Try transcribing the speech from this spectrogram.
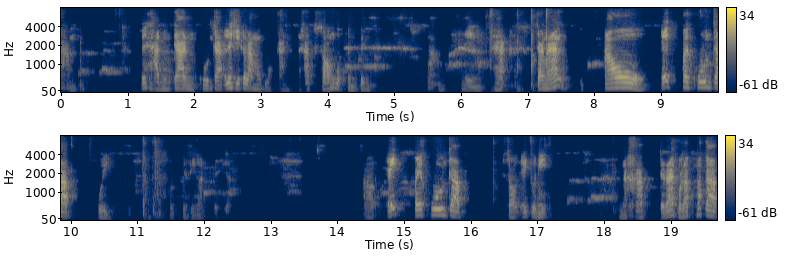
ามเลขฐานเหมือนกันคูณกันเลขคีดกำลังมาบวกกันนะครับสองบวกหนึ่งเป็นสามนั่นเองนะฮะจากนั้นเอา x ไปคูณกับ อุ้ยเป็นสีก่อนเป็นสีก่อนเอา x ไปคูณกับสอง x ตัวนี้นะครับ จะได้ผลลัพธ์เท่ากับ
